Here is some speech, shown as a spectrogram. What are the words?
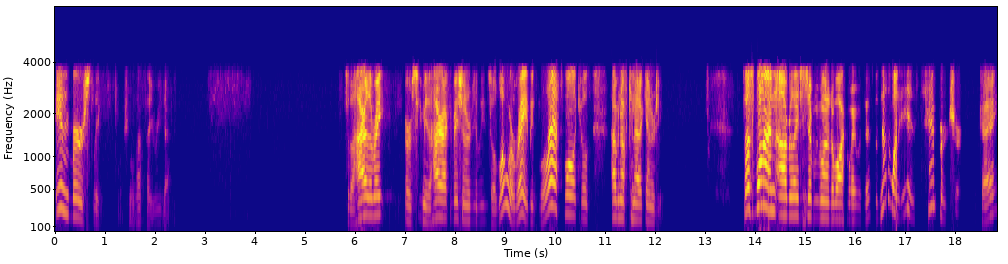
inversely proportional. That's how you read that. So the higher the rate, or excuse me, the higher activation energy leads to a lower rate because less molecules have enough kinetic energy. So that's one uh, relationship we wanted to walk away with this. But another one is temperature. Okay,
